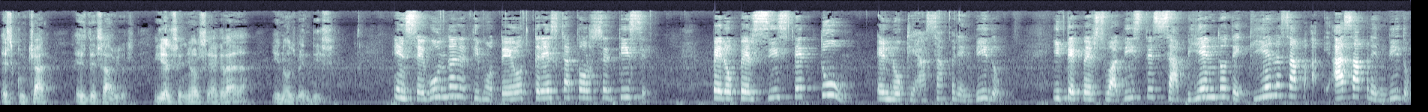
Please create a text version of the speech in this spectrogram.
Escuchar es de sabios y el Señor se agrada y nos bendice. En 2 de Timoteo 3:14 dice, pero persiste tú en lo que has aprendido y te persuadiste sabiendo de quién has aprendido.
